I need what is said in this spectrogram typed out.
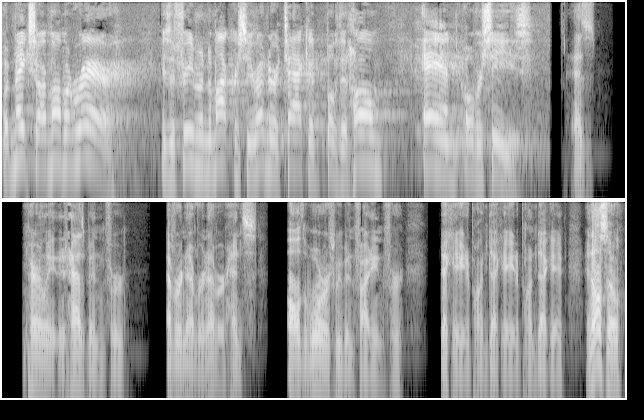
What makes our moment rare is that freedom and democracy are under attack at both at home and overseas. As apparently it has been for ever and ever and ever. Hence all the wars we've been fighting for decade upon decade upon decade. And also,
